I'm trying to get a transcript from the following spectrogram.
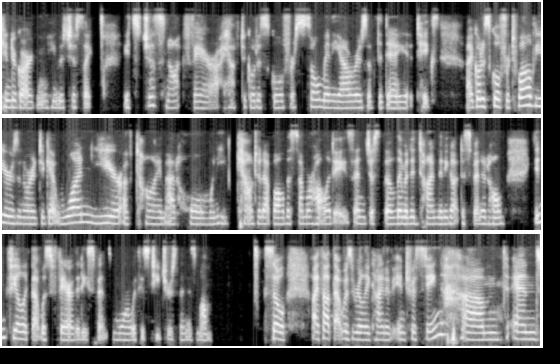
kindergarten, he was just like, it's just not fair. I have to go to school for so many hours of the day. It takes, I go to school for 12 years in order to get one year of time at home when he counted up all the summer holidays and just the limited time that he got to spend at home. He didn't feel like that was fair that he spent more with his teachers than his mom so I thought that was really kind of interesting. Um, and,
